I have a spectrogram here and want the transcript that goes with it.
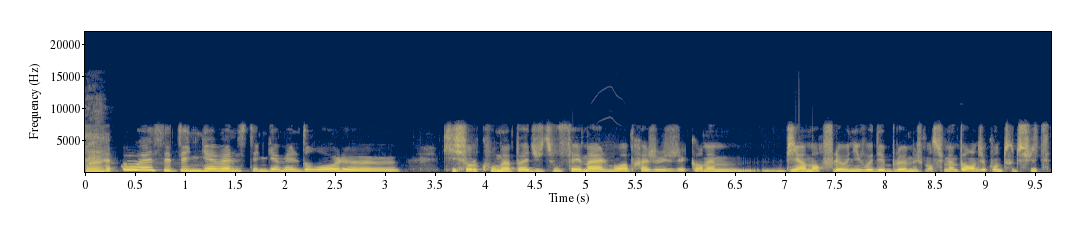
Ouais, ouais c'était une gamelle, c'était une gamelle drôle qui sur le coup m'a pas du tout fait mal. Bon après j'ai quand même bien morflé au niveau des bleus, mais je m'en suis même pas rendu compte tout de suite.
